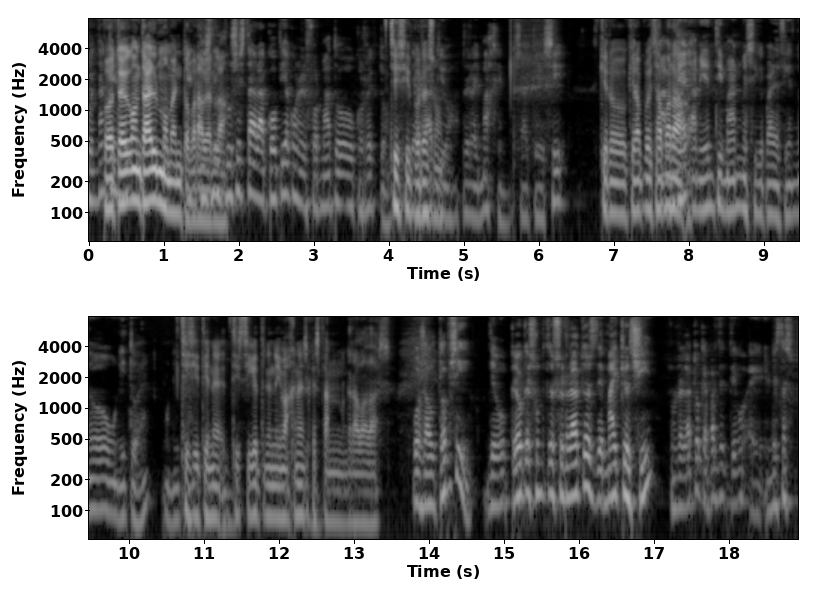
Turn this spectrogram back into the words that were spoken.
Pero tengo que en- encontrar el momento en para Disney verla. Plus está la copia con el formato correcto. Sí, sí, por eso. De la imagen. O sea que sí. Quiero, quiero A aprovechar mí, para... a mí en Man me sigue pareciendo un hito, ¿eh? Un hito. Sí, sí, tiene, sigue teniendo imágenes que están grabadas. Pues Autopsy. de- creo que son de esos relatos de Michael Shee. Un relato que aparte tengo eh, en estos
